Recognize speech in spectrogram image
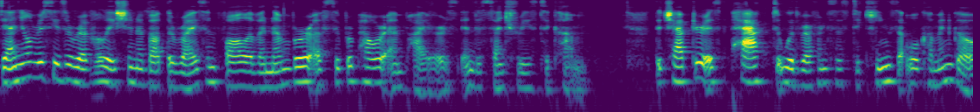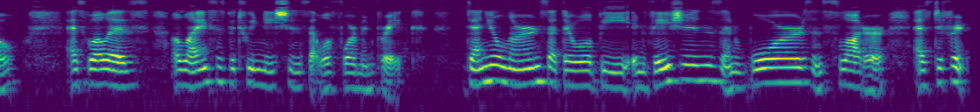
Daniel receives a revelation about the rise and fall of a number of superpower empires in the centuries to come. The chapter is packed with references to kings that will come and go, as well as alliances between nations that will form and break. Daniel learns that there will be invasions and wars and slaughter as different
